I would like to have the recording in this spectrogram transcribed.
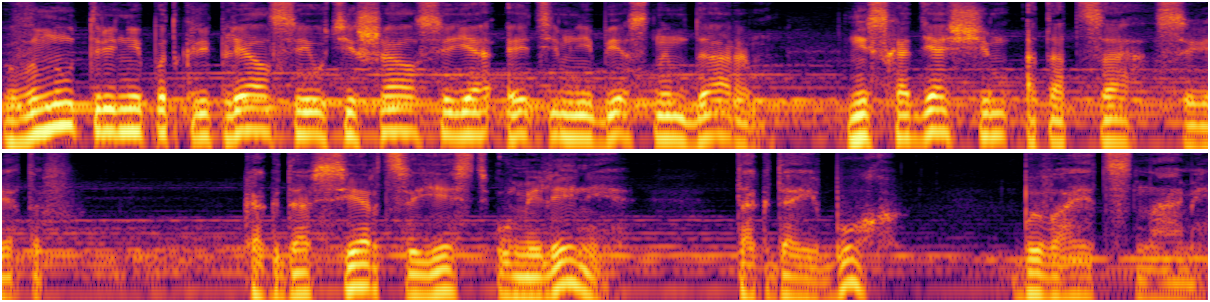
Внутренне подкреплялся и утешался я этим небесным даром, нисходящим от Отца Светов. Когда в сердце есть умиление, тогда и Бог бывает с нами.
